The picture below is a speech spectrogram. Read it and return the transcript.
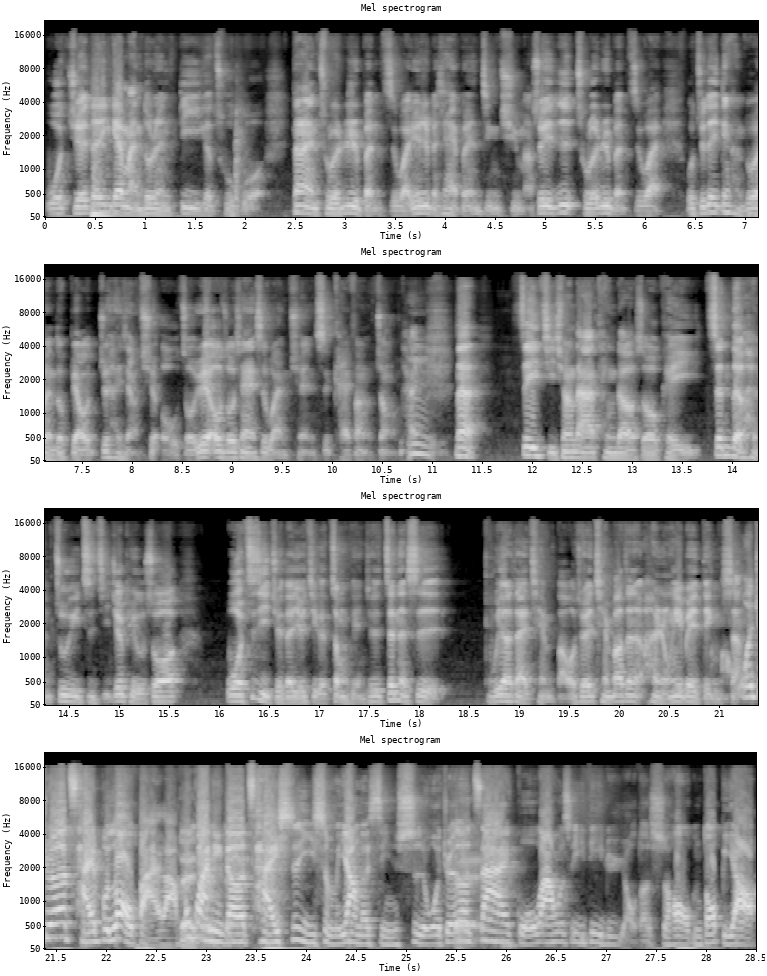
我觉得应该蛮多人第一个出国，当然除了日本之外，因为日本现在也不能进去嘛，所以日除了日本之外，我觉得一定很多人都标就很想去欧洲，因为欧洲现在是完全是开放的状态。嗯，那这一集希望大家听到的时候，可以真的很注意自己。就比如说，我自己觉得有几个重点，就是真的是不要带钱包。我觉得钱包真的很容易被盯上。我觉得财不露白啦，不管你的财是以什么样的形式，我觉得在国外或是异地旅游的时候，我们都不要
